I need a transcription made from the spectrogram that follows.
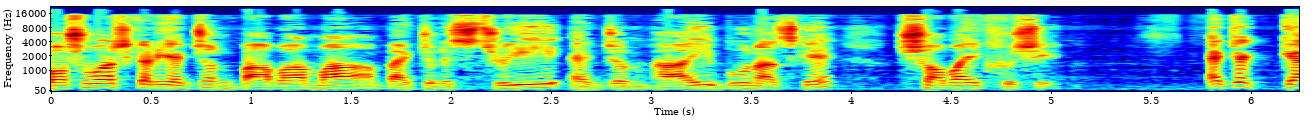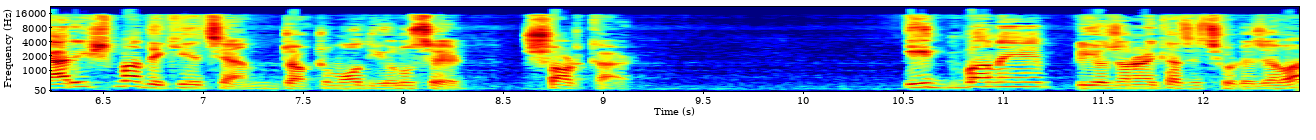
বসবাসকারী একজন বাবা মা বা একজন স্ত্রী, একজন ভাই বোন আজকে সবাই খুশি। একটা ক্যারিশমা দেখিয়েছেন ডক্টর মোহাম্মদ ইউনুসের সরকার। ঈদ মানে প্রিয়জনের কাছে ছুটে যাওয়া,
